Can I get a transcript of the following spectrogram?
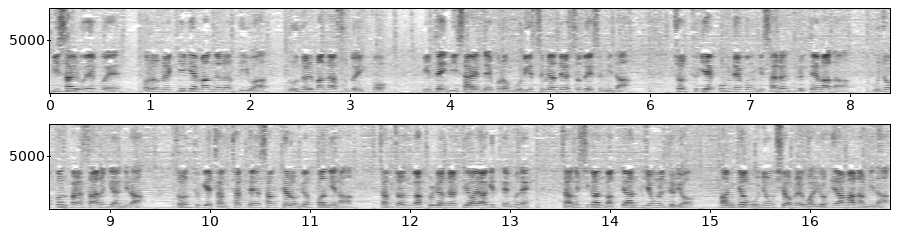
미사일 외부에 얼음을 끼게 만드는 비와 눈을 만날 수도 있고 이때 미사일 내부로 물이 스며들 수도 있습니다. 전투기의 공대공 미사일은 그때마다 무조건 발사하는 게 아니라 전투기에 장착된 상태로 몇 번이나 작전과 훈련을 뛰어야 하기 때문에 장시간 막대한 비용을 들여 환경 운용 시험을 완료해야만 합니다.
